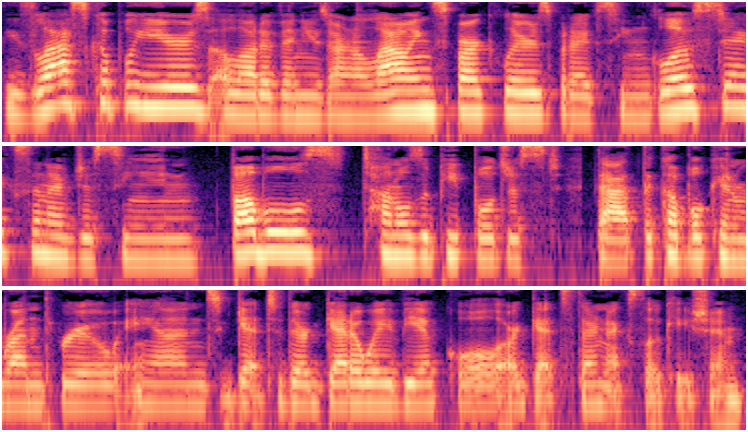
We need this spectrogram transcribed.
These last couple years, a lot of venues aren't allowing sparklers, but I've seen glow sticks and I've just seen bubbles, tunnels of people just that the couple can run through and get to their getaway vehicle or get to their next location.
